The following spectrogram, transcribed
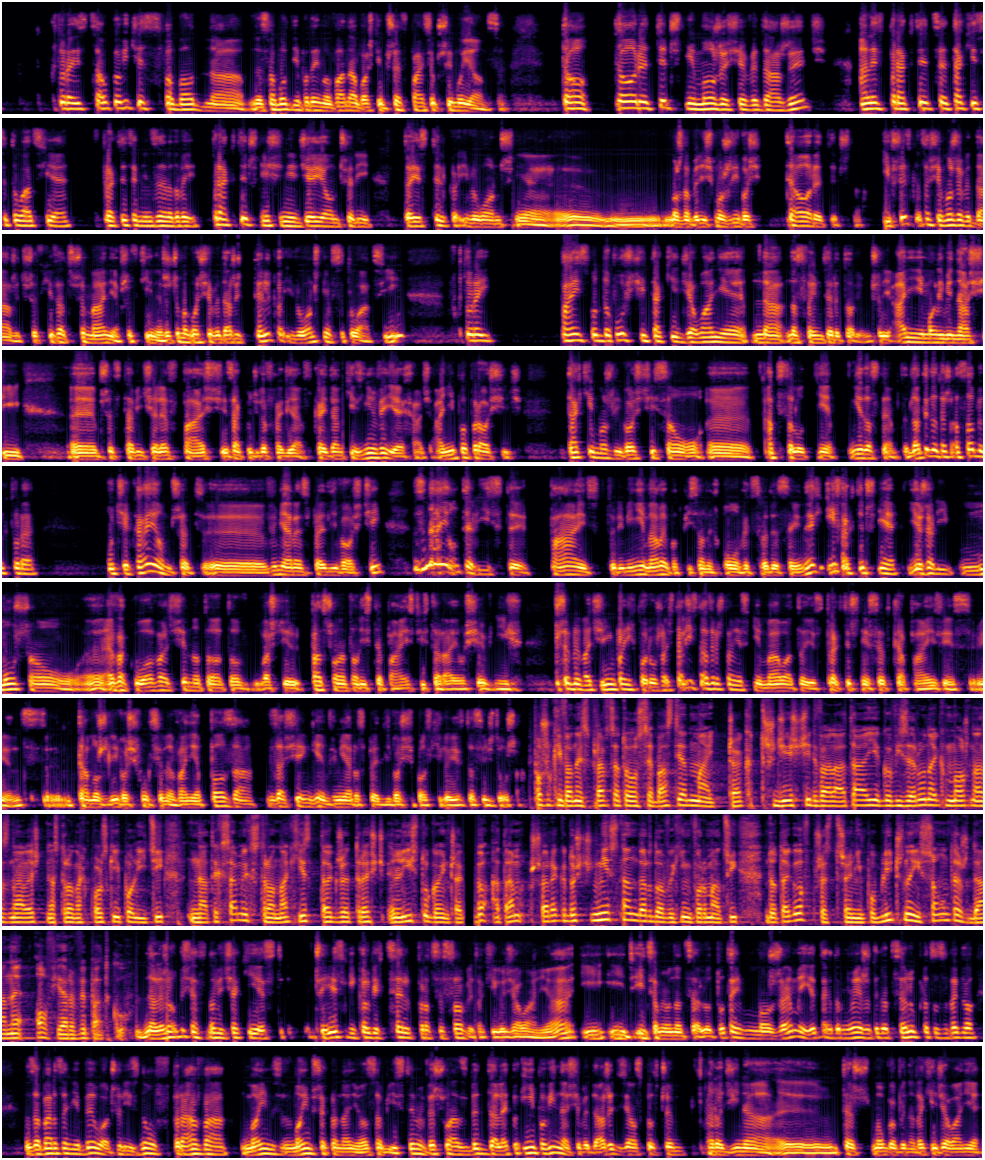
która jest całkowicie swobodna, swobodnie podejmowana właśnie przez państwo przyjmujące. To teoretycznie może się wydarzyć, ale w praktyce takie sytuacje w praktyce międzynarodowej praktycznie się nie dzieją, czyli to jest tylko i wyłącznie, yy, można powiedzieć, możliwość teoretyczna. I wszystko, co się może wydarzyć, wszystkie zatrzymania, wszystkie inne rzeczy mogą się wydarzyć tylko i wyłącznie w sytuacji, w której państwo dopuści takie działanie na, na swoim terytorium, czyli ani nie mogliby nasi e, przedstawiciele wpaść, zakuć go w, w kajdanki, z nim wyjechać, ani poprosić. Takie możliwości są e, absolutnie niedostępne. Dlatego też osoby, które uciekają przed e, wymiarem sprawiedliwości, znają te listy państw, z którymi nie mamy podpisanych umów ekstradycyjnych i faktycznie, jeżeli muszą e, ewakuować się, no to, to właśnie patrzą na tę listę państw i starają się w nich przebywać i po nich poruszać. Ta lista zresztą jest niemała, to jest praktycznie setka państw, więc, więc e, ta możliwość funkcjonowania poza zasięgiem wymiaru sprawiedliwości polskiego jest dosyć duża. Poszukiwany sprawca to Sebastian Majczak, 32 lata. Jego wizerunek można znaleźć na stronach polskiej policji. Na tych samych stronach jest także treść listu gończego, a tam szereg dość niestandardowych informacji. Do tego w przestrzeni publicznej są też dane ofiar wypadku. Należałoby się zastanowić, jaki jest, czy jest jakikolwiek cel procesowy takiego działania i, i, i co miał na celu. Tutaj możemy jednak domniemać, że tego celu procesowego za bardzo nie było, czyli znów sprawa moim, w moim przekonaniu osobistym wyszła zbyt daleko i nie powinna się wydarzyć, w związku z czym rodzina y, też mogłaby na takie działanie,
